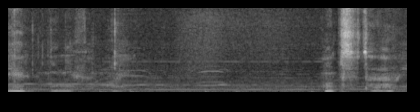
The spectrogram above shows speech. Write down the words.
hayal mini filmoj mabsuta awi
